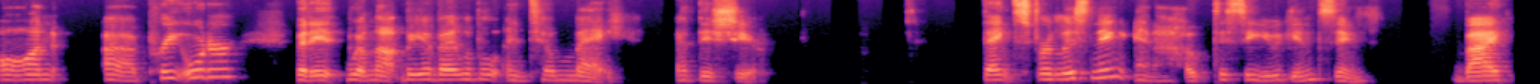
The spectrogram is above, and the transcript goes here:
on uh, pre order, but it will not be available until May of this year. Thanks for listening, and I hope to see you again soon. Bye.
